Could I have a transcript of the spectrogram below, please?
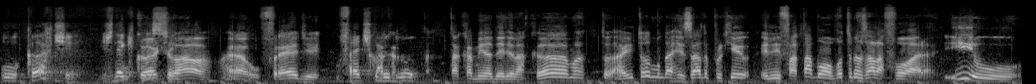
O Kurt, Snake O Kurt lá, ó, é, o Fred, o Fred Scooby-Doo. tá, tá com a mina dele na cama, aí todo mundo dá risada porque ele fala, tá bom, vou transar lá fora. E o,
